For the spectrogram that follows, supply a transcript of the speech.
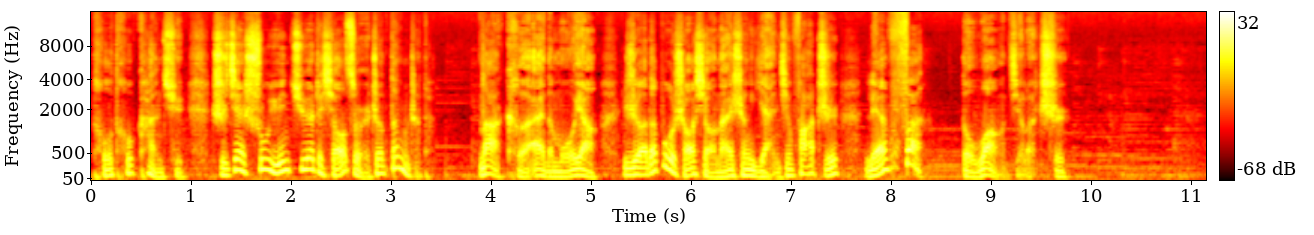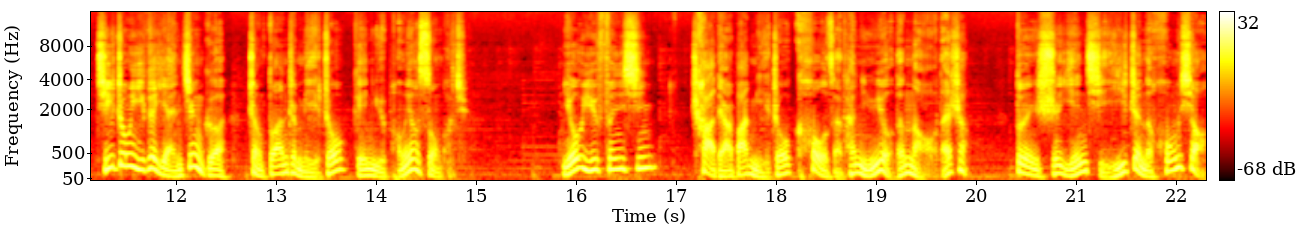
偷偷看去，只见舒云撅着小嘴正瞪着他，那可爱的模样惹得不少小男生眼睛发直，连饭都忘记了吃。其中一个眼镜哥正端着米粥给女朋友送过去，由于分心，差点把米粥扣在他女友的脑袋上，顿时引起一阵的哄笑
